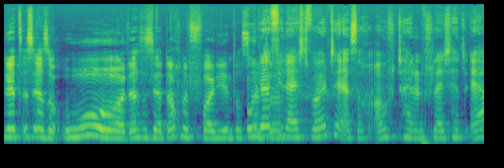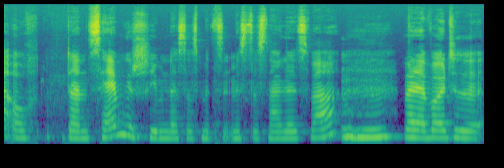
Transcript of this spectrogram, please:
jetzt ist er so, oh, das ist ja doch eine voll die interessante. Oder vielleicht wollte er es auch aufteilen und vielleicht hat er auch dann Sam geschrieben, dass das mit Mr. Snuggles war, Mhm. weil er wollte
